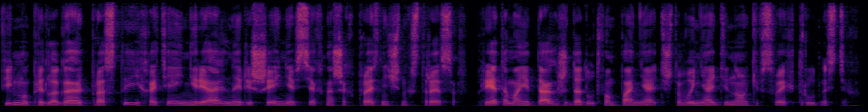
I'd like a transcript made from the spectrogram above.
Фильмы предлагают простые, хотя и нереальные решения всех наших праздничных стрессов. При этом они также дадут вам понять, что вы не одиноки в своих трудностях.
